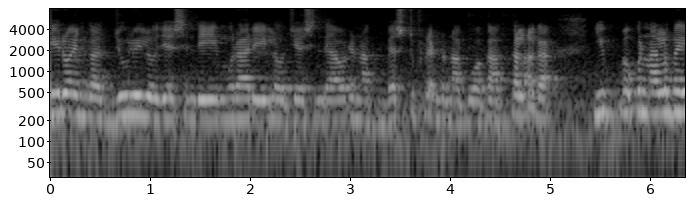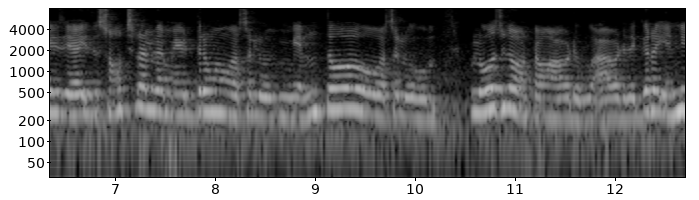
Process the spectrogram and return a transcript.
హీరోయిన్గా జూలీలో చేసింది మురారిలో చేసింది. ఆవిడ నాకు బెస్ట్ ఫ్రెండ్ నాకు ఒక అక్కలాగా. ఈ ఒక నలభై ఐదు సంవత్సరాలుగా మేము ఇద్దరము అసలు ఎంతో అసలు క్లోజ్గా ఉంటాం. ఆవిడ ఆవిడ దగ్గర ఎన్ని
